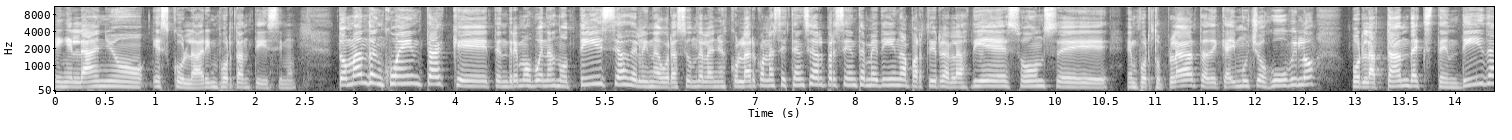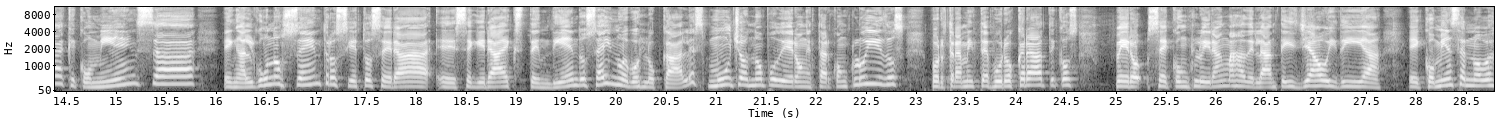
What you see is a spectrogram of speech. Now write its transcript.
en el año escolar, importantísimo. Tomando en cuenta que tendremos buenas noticias de la inauguración del año escolar con la asistencia del presidente Medina a partir de las 10, 11 en Puerto Plata, de que hay mucho júbilo por la tanda extendida que comienza en algunos centros y esto será eh, seguirá extendiéndose. Hay nuevos locales, muchos no pudieron estar concluidos por trámites burocráticos, pero se concluirán más adelante y ya hoy día eh, comienza el nuevo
